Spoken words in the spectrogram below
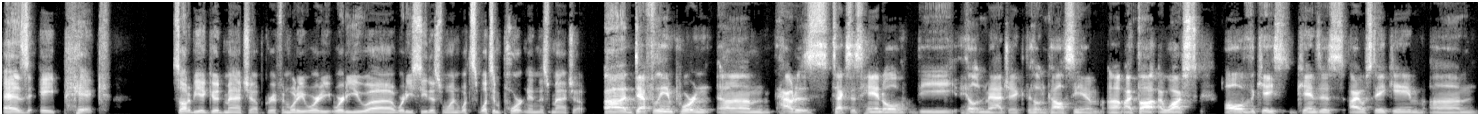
as a pick. This ought to be a good matchup, Griffin. What do you where do you where do you uh where do you see this one? What's what's important in this matchup? Uh definitely important. Um, how does Texas handle the Hilton Magic, the Hilton Coliseum? Um, I thought I watched all of the case Kansas Iowa State game. Um,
